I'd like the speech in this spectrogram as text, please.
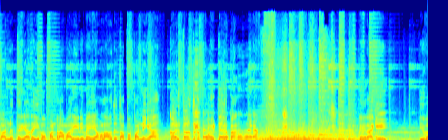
கண்ணு தெரியாத இவ பண்ற மாதிரி இனிமே எவ்வளவு தப்பு பண்ணீங்க? கழுத்து அறுத்துட்டு போயிட்டே இருப்பேன். டேய் ராக்கி இவ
